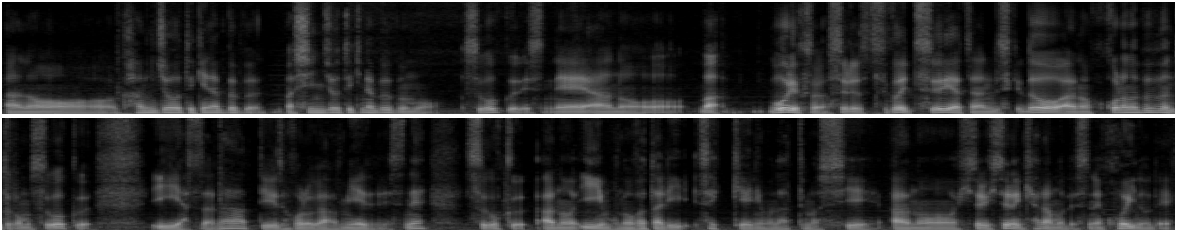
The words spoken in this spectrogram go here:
あの感情的な部分、まあ、心情的な部分もすごくですね、あのまあ、暴力とかするすごい強いやつなんですけどあの心の部分とかもすごくいいやつだなっていうところが見えてですねすごくあのいい物語設計にもなってますしあの一人一人のキャラもですね濃いので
